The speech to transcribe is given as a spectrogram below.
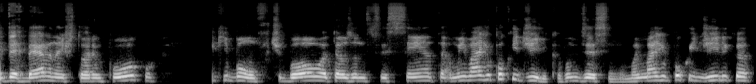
reverbera na história um pouco, é que, bom, futebol até os anos 60, uma imagem um pouco idílica, vamos dizer assim, uma imagem um pouco idílica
